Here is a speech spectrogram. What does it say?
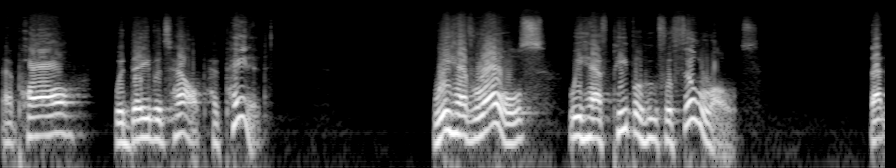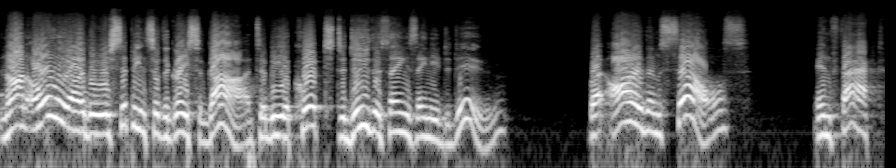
that Paul, with David's help, have painted, we have roles, we have people who fulfill roles that not only are the recipients of the grace of God to be equipped to do the things they need to do, but are themselves, in fact,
